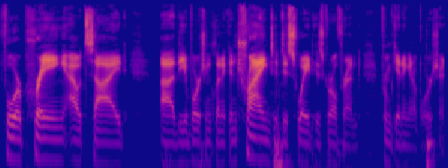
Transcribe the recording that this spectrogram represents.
for praying outside uh, the abortion clinic and trying to dissuade his girlfriend from getting an abortion.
